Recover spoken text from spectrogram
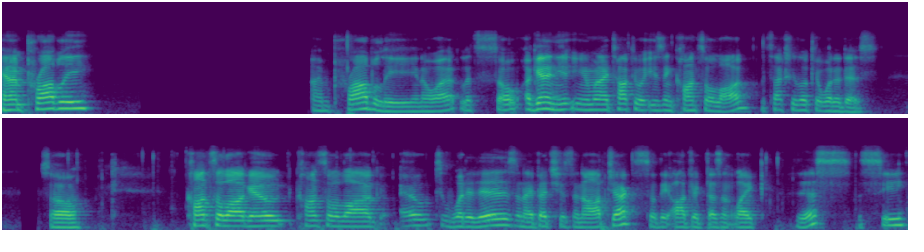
and I'm probably, I'm probably, you know what, let's, so again, you, you know, when I talked about using console log, let's actually look at what it is. So console log out, console log out what it is, and I bet you it's an object, so the object doesn't like this. Let's see.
